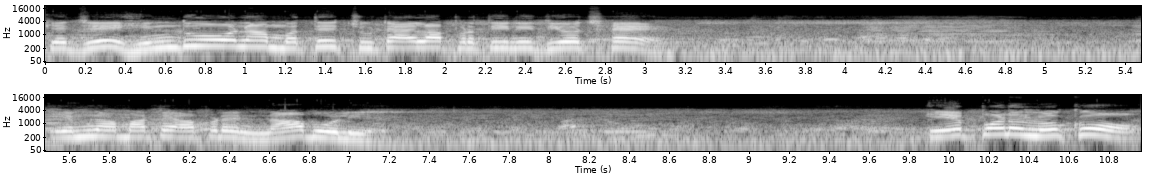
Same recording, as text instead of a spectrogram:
કે જે હિન્દુઓના મતે ચૂંટાયેલા પ્રતિનિધિઓ છે, એમના માટે આપણે ના બોલીએ. એ પણ લોકો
